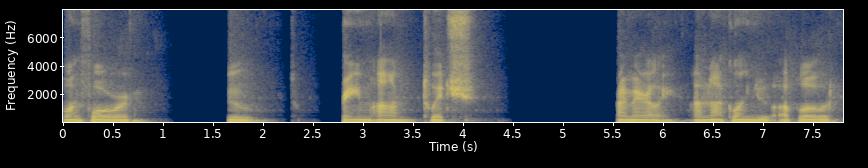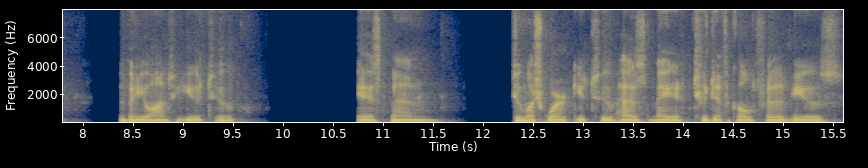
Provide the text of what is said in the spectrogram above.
going forward, to stream on Twitch primarily. I'm not going to upload the video onto YouTube. It has been too much work. YouTube has made it too difficult for the views.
